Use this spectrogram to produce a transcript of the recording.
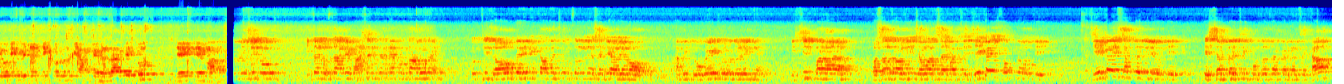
एवढी विनंती करून मी आपली रजा घेतो. जय जय महाराज. इथं नुसतं आम्ही भाषण आलो नाही. तुमची जबाबदारी मी कामाची उचलण्यासाठी आलेलो आहोत. आम्ही दोघंही जोडगळीने निश्चितपणानं वसंतरावजी चव्हाण साहेबांचे जे काही स्वप्न होते जे काही शब्द दिले होते ते शब्दाची पूर्तता करण्याचं काम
